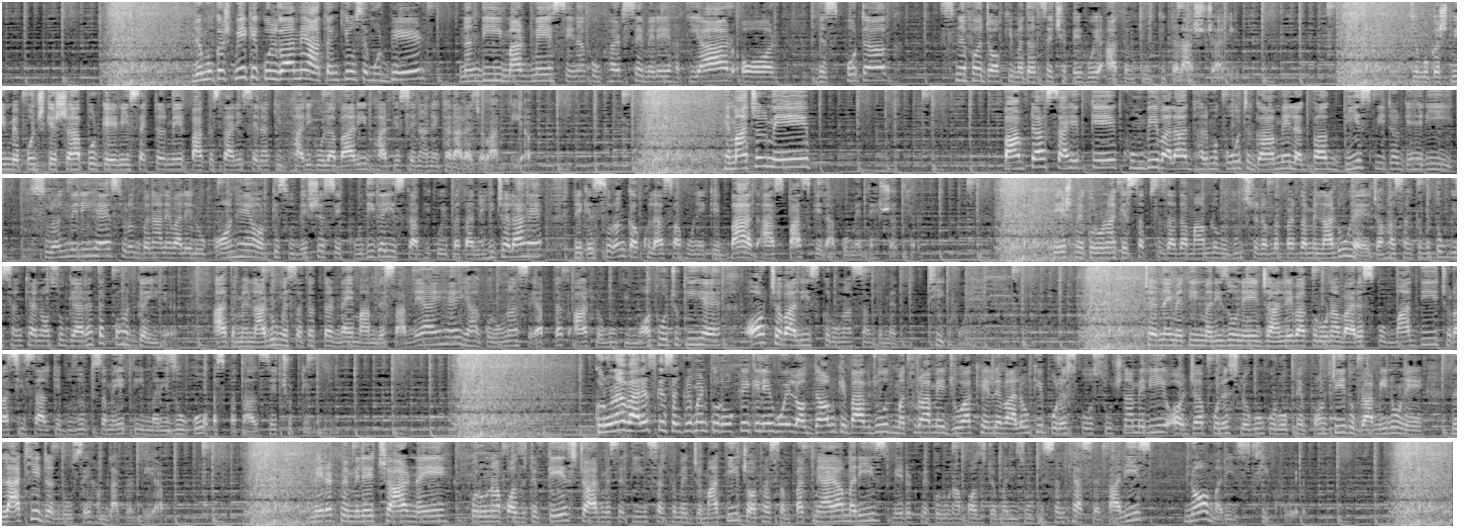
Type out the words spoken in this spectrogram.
जम्मू कश्मीर के कुलगाम में आतंकियों से मुठभेड़। नंदी मार्ग में सेना को घर से मिले हथियार और विस्फोटक। स्निफर डॉग की मदद से छिपे हुए आतंकियों की तलाश जारी। जम्मू कश्मीर में पुंछ के शाहपुर केरनी सेक्टर में पाकिस्तानी सेना की भारी गोलाबारी। भारतीय सेना ने करारा जवाब दिया। हिमाचल में पावटा साहिब के खुम्बी वाला धर्मकोट गाँव में लगभग 20 मीटर गहरी सुरंग मिली है। सुरंग बनाने वाले लोग कौन हैं और किस उद्देश्य से खोदी गई, इसका भी कोई पता नहीं चला है, लेकिन सुरंग का खुलासा होने के बाद आसपास के इलाकों में दहशत है। देश में कोरोना के सबसे ज़्यादा मामलों में दूसरे नंबर पर तमिलनाडु है, जहाँ संक्रमितों की संख्या 911 तक पहुँच गई है। आज तमिलनाडु में 77 नए मामले सामने आए हैं। यहाँ कोरोना से अब तक आठ लोगों की मौत हो चुकी है और चवालीस कोरोना संक्रमित ठीक हुए हैं। चेन्नई में तीन मरीजों ने जानलेवा कोरोना वायरस को मात दी। चौरासी साल के बुज़ुर्ग समेत तीन मरीजों को अस्पताल से छुट्टी मिली। कोरोना वायरस के संक्रमण को रोकने के लिए हुए लॉकडाउन के बावजूद मथुरा में जुआ खेलने वालों की पुलिस को सूचना मिली और जब पुलिस लोगों को रोकने पहुँची तो ग्रामीणों ने लाठी डंडों से हमला कर दिया। मेरठ में मिले चार नए कोरोना पॉजिटिव केस, चार में से तीन संक्रमित जमाती, चौथा संपर्क में आया मरीज़। मेरठ में कोरोना पॉजिटिव मरीजों की संख्या सैंतालीस, नौ मरीज़ ठीक हुए।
